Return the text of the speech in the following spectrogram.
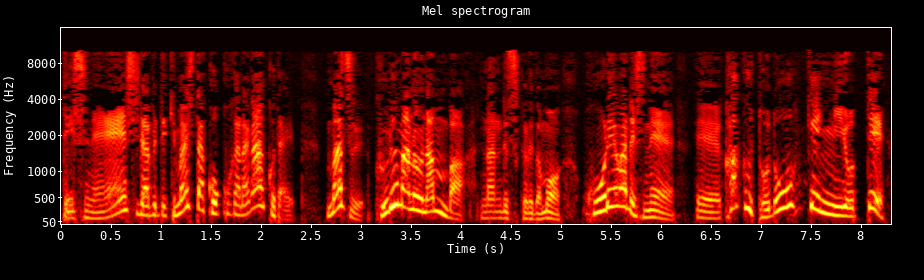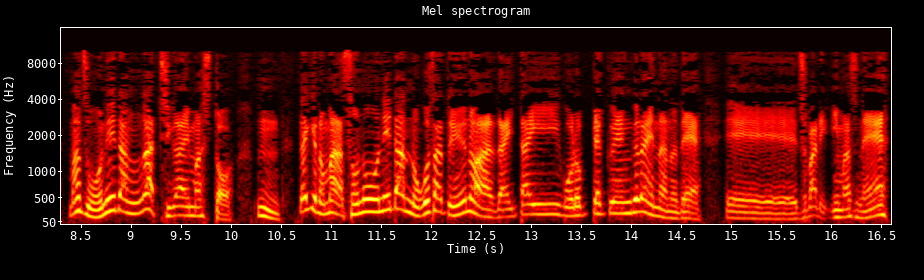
ですね。調べてきました。ここからが答え。まず、車のナンバーなんですけれども、これはですね、えー、各都道府県によって、まずお値段が違いますと。うん。だけどまあ、そのお値段の誤差というのは、だいたい5、600円ぐらいなので、えー、ズバリ言いますね。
